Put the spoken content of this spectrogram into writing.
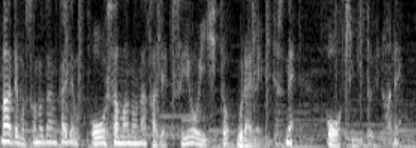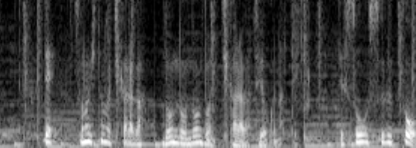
まあでもその段階でも王様の中で強い人ぐらいの意味ですね。王君というのはね。でその人の力がどんどんどんどん力が強くなっていく。でそうすると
